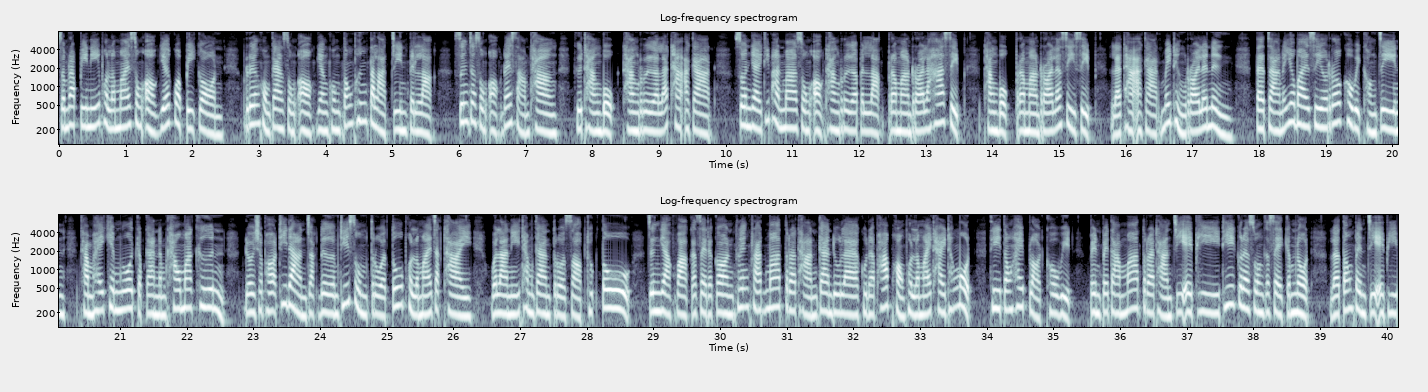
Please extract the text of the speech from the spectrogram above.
สำหรับปีนี้ผลไม้ส่งออกเยอะกว่าปีก่อน เรื่องของการส่งออกยังคงต้องพึ่งตลาดจีนเป็นหลัก ซึ่งจะส่งออกได้ 3 ทาง คือทางบก ทางเรือและทางอากาศ ส่วนใหญ่ที่ผ่านมาส่งออกทางเรือเป็นหลักประมาณร้อยละ 50 ทางบกประมาณร้อยละ 40 และทางอากาศไม่ถึงร้อยละหนึ่งแต่จากนโยบายซีโร่โควิดของจีนทำให้เข้มงวดกับการนำเข้ามากขึ้น โดยเฉพาะที่ด่านจากเดิมที่สุ่มตรวจตู้ผลไม้จากไทย เวลานี้ทำการตรวจสอบทุกตู้ จึงอยากฝากเกษตรกรเคร่งครัดมาตรฐานการดูแลคุณภาพของผลไม้ไทยทั้งหมด ที่ต้องให้ปลอดโควิด เป็นไปตามมาตรฐาน GAP ที่กระทรวงเกษตรกำหนด และต้องเป็น GAP+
